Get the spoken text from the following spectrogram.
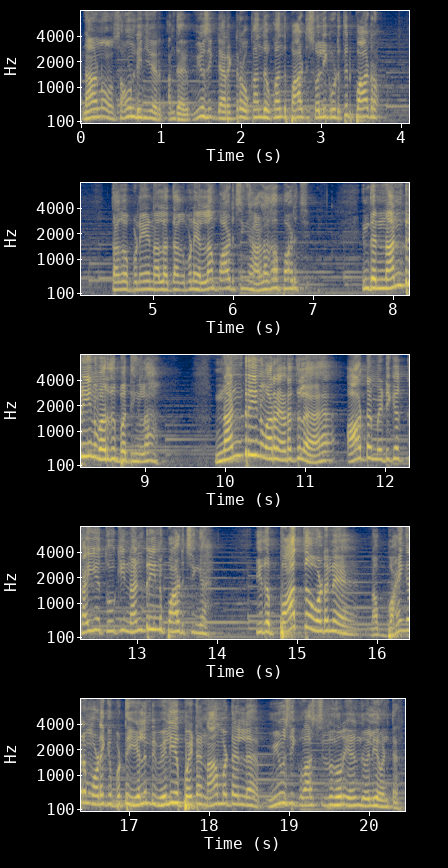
நானும் சவுண்ட் இன்ஜினியர் அந்த மியூசிக் டைரக்டர் உட்காந்து உட்காந்து பாட்டு சொல்லி கொடுத்துட்டு பாடுறோம். தகப்பனே நல்ல தகப்பனே எல்லாம் பாடிச்சிங்க அழகாக பாடிச்சு. இந்த நன்றின்னு வருது பார்த்தீங்களா நன்றின்னு வர இடத்துல ஆட்டோமேட்டிக்காக கையை தூக்கி நன்றின்னு பாடிச்சிங்க. இதை பார்த்த உடனே நான் பயங்கரமாக உடைக்கப்பட்டு எலும்பி வெளியே போயிட்டேன். நான் மட்டும் இல்லை மியூசிக் வாசிச்சுட்டு இருந்தவரும் எழுந்து வெளியே வந்துட்டேன்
